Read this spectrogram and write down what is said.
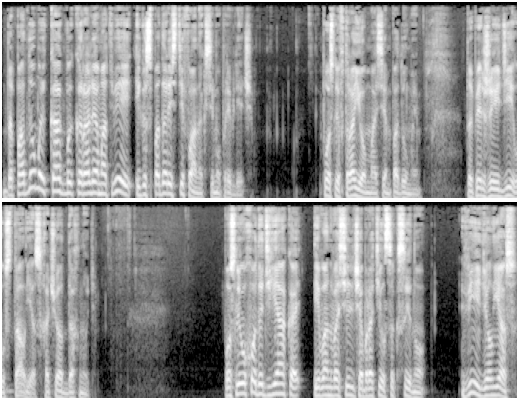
Да подумай, как бы короля Матвея и господаря Стефана к всему привлечь. После втроем мы о всем подумаем. Теперь же иди, устал я, хочу отдохнуть. После ухода дьяка Иван Васильевич обратился к сыну. «Видел яс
